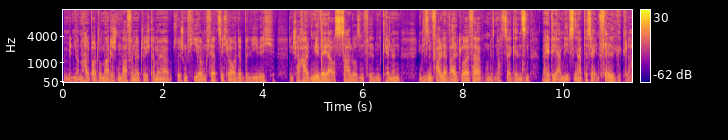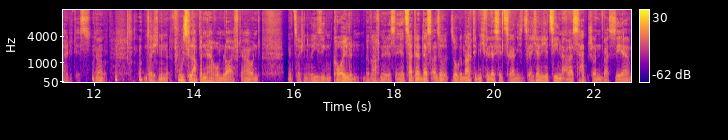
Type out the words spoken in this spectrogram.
Mit einer halbautomatischen Waffe natürlich kann man ja zwischen vier und 40 Leute beliebig in Schach halten, wie wir ja aus zahllosen Filmen kennen. In diesem Fall der Waldläufer, um das noch zu ergänzen, man hätte ja am liebsten gehabt, dass er in Fell gekleidet ist. Ja, in solchen Fußlappen herumläuft, ja, und mit solchen riesigen Keulen bewaffnet ist. Jetzt hat er das also so gemacht. Ich will das jetzt gar nicht ins Lächerliche ziehen, aber es hat schon was sehr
